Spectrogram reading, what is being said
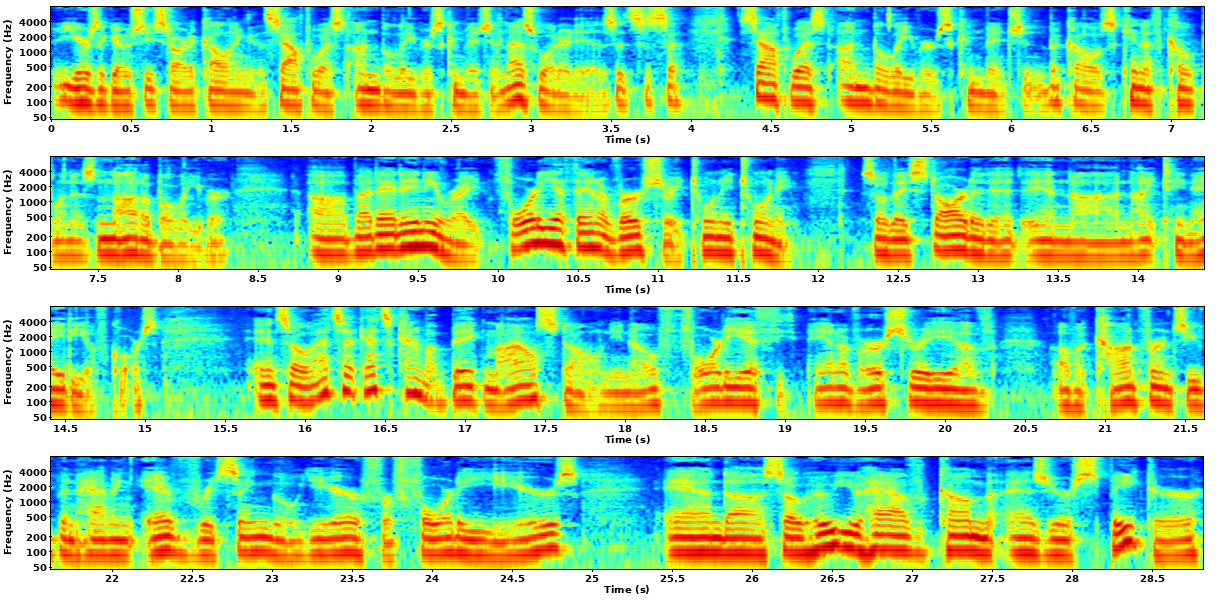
years ago she started calling it the Southwest Unbelievers Convention. That's what it is. It's a Southwest Unbelievers Convention because Kenneth Copeland is not a believer. Uh, but at any rate, 40th anniversary 2020. So they started it in uh, 1980, of course. And so that's a that's kind of a big milestone, you know, 40th anniversary of of a conference you've been having every single year for 40 years. And uh, so who you have come as your speaker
